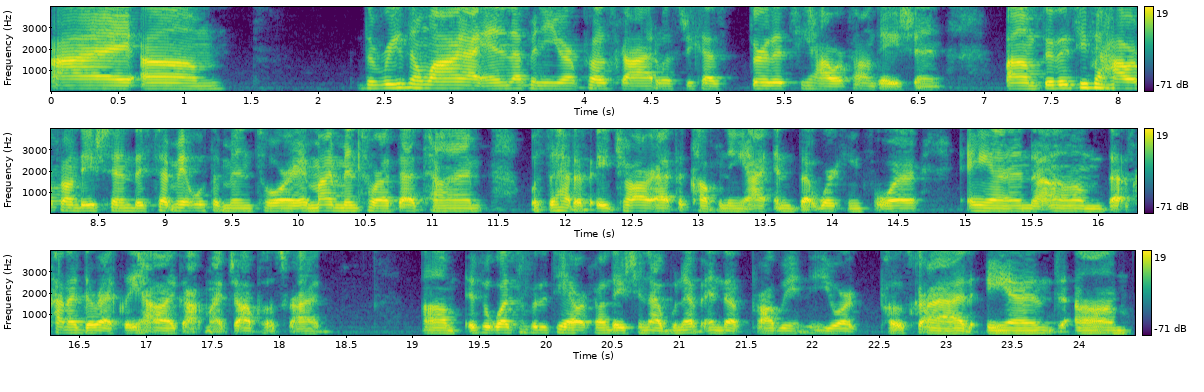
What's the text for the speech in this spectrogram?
I um the reason why I ended up in New York post grad was because through the T. Howard Foundation, um, through the Tifa Howard Foundation, they set me up with a mentor, and my mentor at that time was the head of HR at the company I ended up working for, and um, that's kind of directly how I got my job post grad. Um, if it wasn't for the T Howard Foundation, I wouldn't have ended up probably in New York post grad, and um,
